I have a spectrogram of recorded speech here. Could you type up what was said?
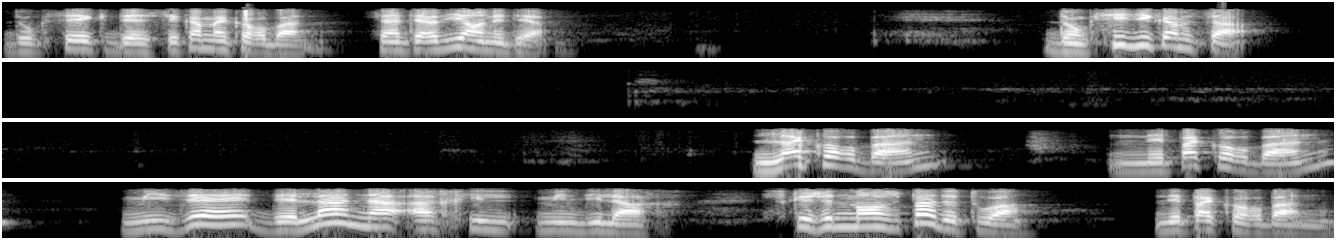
Donc c'est comme un korban. C'est interdit en éder. Donc s'il dit comme ça, la korban n'est pas korban, misé de la achil mindilach. Ce que je ne mange pas de toi n'est pas korban.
